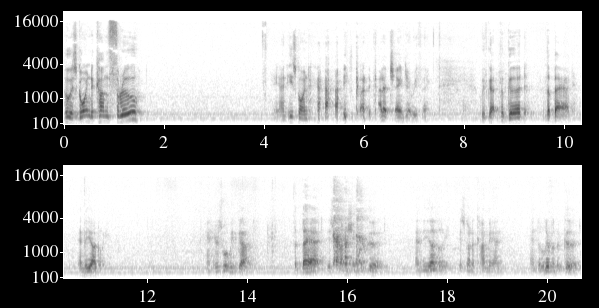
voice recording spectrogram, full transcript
who is going to come through and he's going to he's going to kind of change everything. We've got the good, the bad, and the ugly. And here's what we've got. The bad is punishing the good, and the ugly is going to come in and deliver the good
